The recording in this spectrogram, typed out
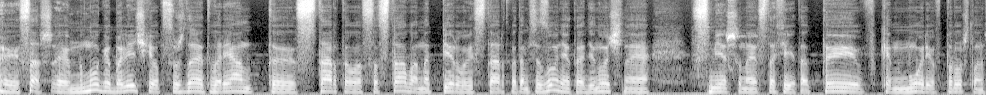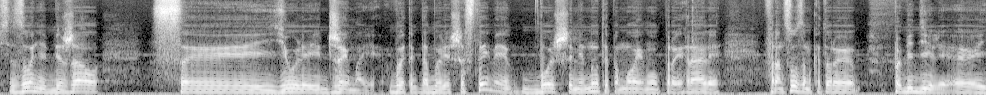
Э, Саш, э, много болельщиков обсуждают вариант э, стартового состава на первый старт в этом сезоне. Это одиночная смешанная эстафета. Ты в Кенморе в прошлом сезоне бежал с Юлей Джимой. Вы тогда были шестыми, больше минуты, по-моему, проиграли французам, которые победили.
